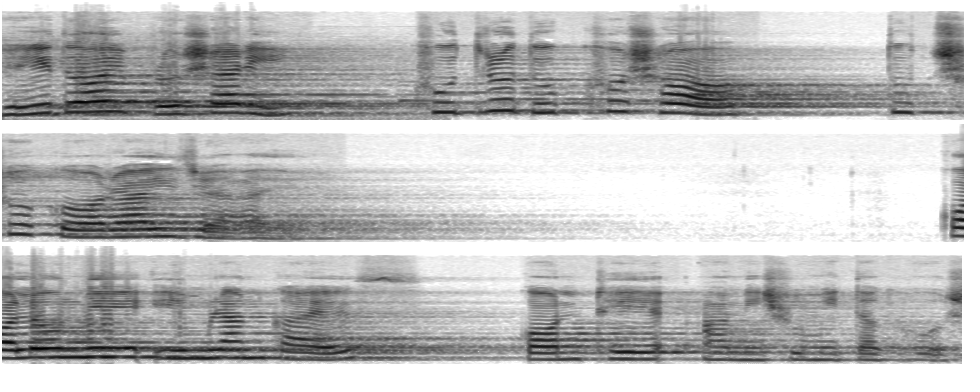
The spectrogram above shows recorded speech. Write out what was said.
হৃদয় প্রসারী ক্ষুদ্র দুঃখ সব তুচ্ছ করাই যায়। কলমে ইমরান কায়েস, কণ্ঠে আমি সুমিতা ঘোষ।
